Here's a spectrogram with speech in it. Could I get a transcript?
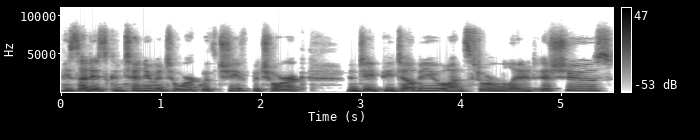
He said he's continuing to work with Chief Pachoric and DPW on storm-related issues.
